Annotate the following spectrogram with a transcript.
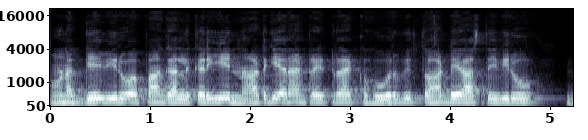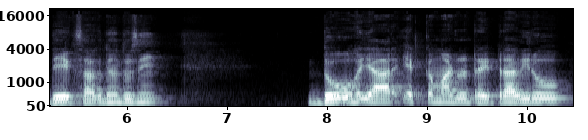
ਹੁਣ ਅੱਗੇ ਵੀਰੋ ਆਪਾਂ ਗੱਲ ਕਰੀਏ 6911 ਟਰੈਕਟਰ ਆ, ਇੱਕ ਹੋਰ ਵੀ ਤੁਹਾਡੇ ਵਾਸਤੇ ਵੀਰੋ ਦੇਖ ਸਕਦੇ ਹੋ ਤੁਸੀਂ। 2001 ਮਾਡਲ ਟਰੈਕਟਰ ਆ ਵੀਰੋ।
